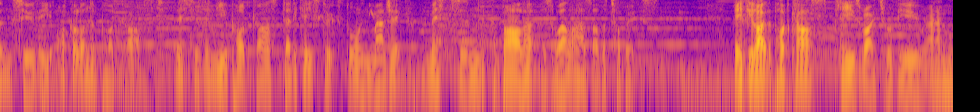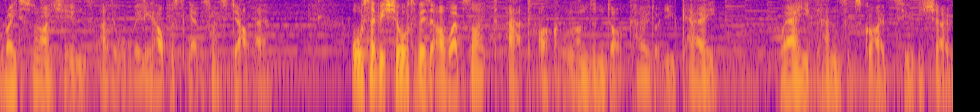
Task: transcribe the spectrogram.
Welcome to the Occult London podcast. This is a new podcast dedicated to exploring magic, mysticism, Kabbalah, as well as other topics. If you like the podcast, please write a review and rate us on iTunes, as it will really help us to get this message out there. Also, be sure to visit our website at occultlondon.co.uk, where you can subscribe to the show.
